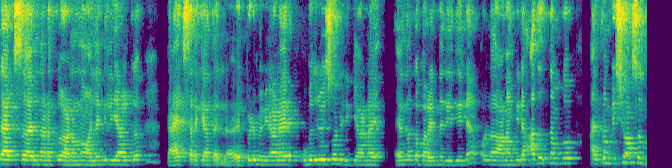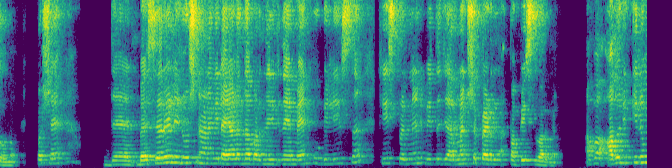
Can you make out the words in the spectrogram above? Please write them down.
ടാക്സുകാർ നടക്കുകയാണെന്നോ അല്ലെങ്കിൽ ഇയാൾക്ക് ടാക്സ് അടയ്ക്കാത്ത എപ്പോഴും ഇയാളെ ഉപദ്രവിച്ചുകൊണ്ടിരിക്കുകയാണ് എന്നൊക്കെ പറയുന്ന രീതിയിൽ ഉള്ളതാണെങ്കിൽ അത് നമുക്ക് അല്പം വിശ്വാസം തോന്നും. പക്ഷെ ബെസറിയൽ ഇലൂഷൻ ആണെങ്കിൽ അയാൾ എന്താ പറഞ്ഞിരിക്കുന്നത് men who believes he's pregnant with German shepherd puppies എന്ന് പറഞ്ഞു. അപ്പൊ അതൊരിക്കലും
